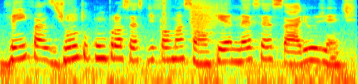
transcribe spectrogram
vem faz junto com o processo de formação que é necessário, gente,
